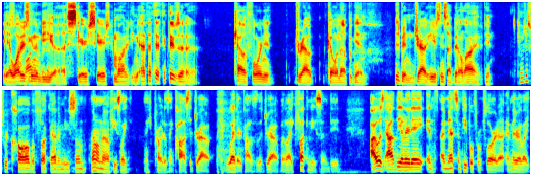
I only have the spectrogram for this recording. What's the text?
Yeah, water's water, gonna be a scarce, scarce commodity. I, th- I think there's a California drought going up again. There's been drought here since I've been alive, dude. Can we just recall the fuck out of Newsom? I don't know if he's like he probably doesn't cause the drought. Weather causes the drought, but like fuck Newsom, dude. I was out the other day and I met some people from Florida, and they were like,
